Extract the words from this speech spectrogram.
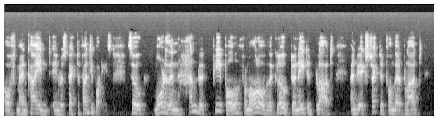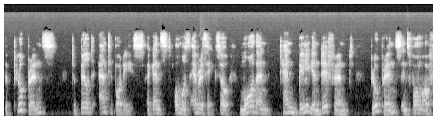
of mankind in respect of antibodies. So, more than 100 people from all over the globe donated blood, and we extracted from that blood the blueprints to build antibodies against almost everything. So more than 10 billion different blueprints in form of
